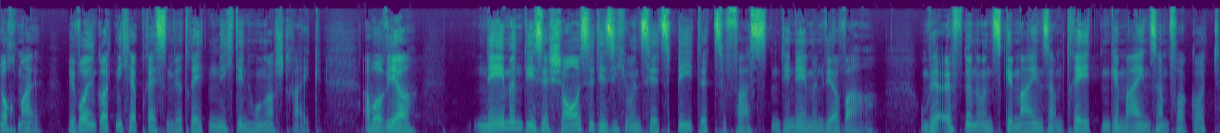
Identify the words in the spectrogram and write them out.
Nochmal, wir wollen Gott nicht erpressen, wir treten nicht in Hungerstreik, aber wir nehmen diese Chance, die sich uns jetzt bietet, zu fasten, die nehmen wir wahr. Und wir öffnen uns gemeinsam, treten gemeinsam vor Gott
